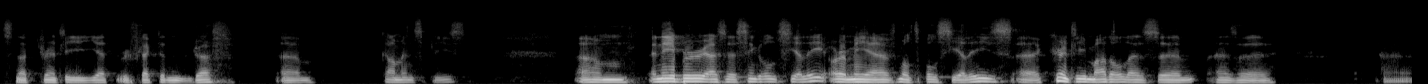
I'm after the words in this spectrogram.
it's not currently yet reflected in the draft. Um, comments, please. Um, a neighbor as a single CLA or may have multiple CLAs, uh, currently modeled as, um, as a, uh,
